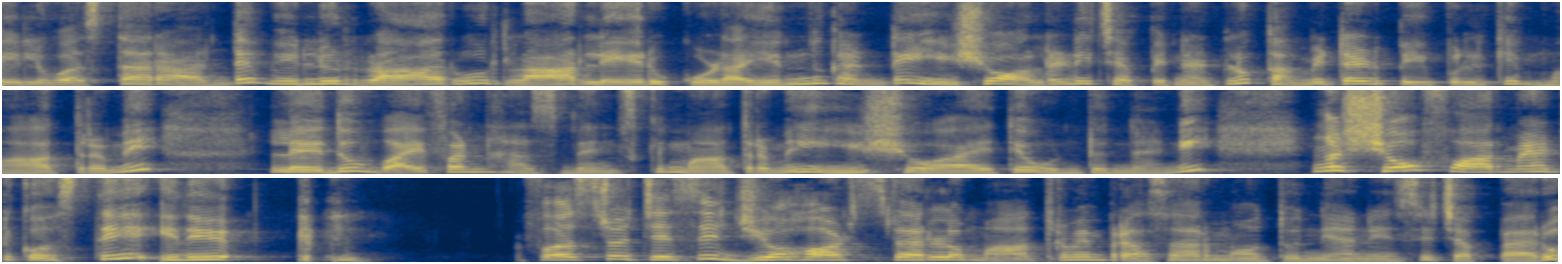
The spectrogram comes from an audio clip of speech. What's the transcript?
వీళ్ళు వస్తారా? అంటే వీళ్ళు రారు రాలేరు కూడా. ఎందుకంటే ఈ షో ఆల్రెడీ చెప్పినట్లు కమిటెడ్ పీపుల్కి మాత్రమే లేదు వైఫ్ అండ్ హస్బెండ్స్కి మాత్రమే ఈ షో అయితే ఉంటుందండి. ఇంకా షో ఫార్మాట్కి వస్తే ఇది ఫస్ట్ వచ్చేసి జియో హాట్స్టార్లో మాత్రమే ప్రసారం అవుతుంది అనేసి చెప్పారు.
